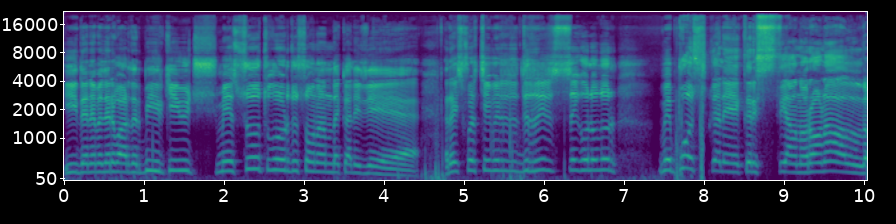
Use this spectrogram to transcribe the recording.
iyi denemeleri vardır. 1 2 3 Mesut vurdu son anda kaleci. Rashford çevirirse gol olur. Ve boş kaleye Cristiano Ronaldo.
